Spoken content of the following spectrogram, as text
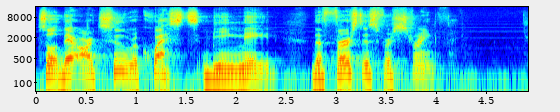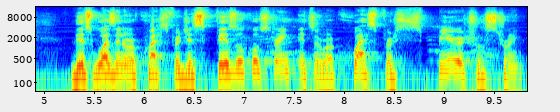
So there are two requests being made. The first is for strength. This wasn't a request for just physical strength, it's a request for spiritual strength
